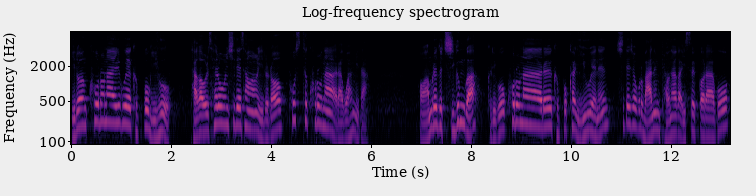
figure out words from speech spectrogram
이러한 코로나19의 극복 이후 다가올 새로운 시대 상황을 이르러 포스트 코로나라고 합니다. 어, 아무래도 지금과 그리고 코로나를 극복할 이후에는 시대적으로 많은 변화가 있을 거라고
